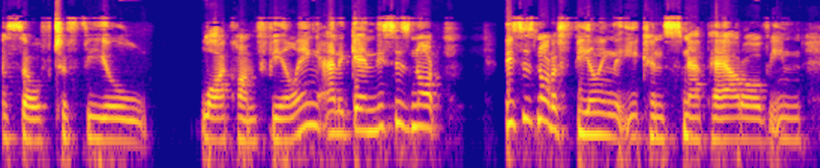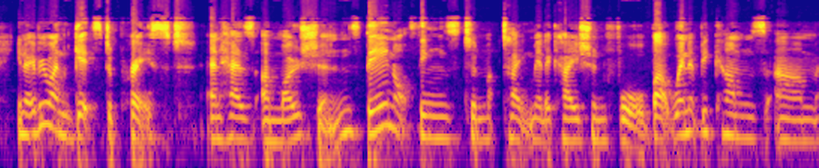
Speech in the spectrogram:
myself to feel like I'm feeling. And again, this is not this is not a feeling that you can snap out of in you know everyone gets depressed and has emotions. They're not things to take medication for. But when it becomes um,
